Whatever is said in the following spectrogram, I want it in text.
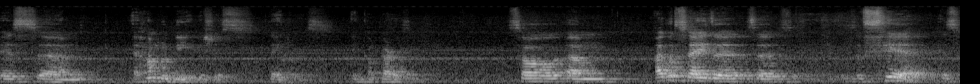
is um, a humblebee, which is dangerous in comparison. So um, I would say the, the, the fear is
